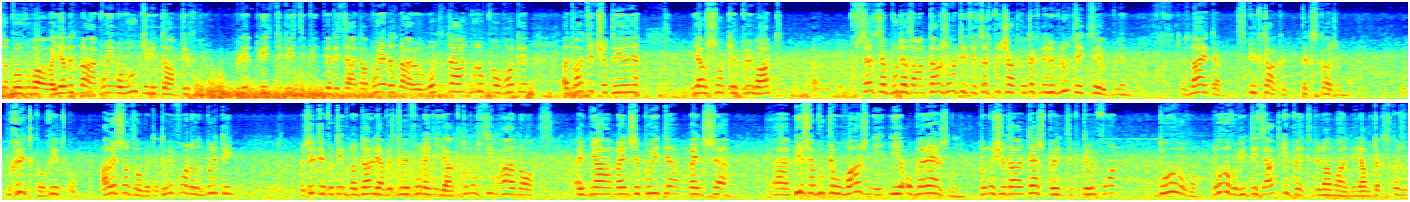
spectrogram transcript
заборгувала. Я не знаю, або йому руки віддам тих, блін, 200-250, або я не знаю. От зараз буду пробувати, а 24, я в шокі, приват. Все це буде завантажуватися, все спочатку. Так не люблю цей цирк, блін. Знаєте, спектакль, так скажемо. Гидко, гидко. Але що зробити? Телефон розбитий, жити потрібно далі, а без телефона ніяк. Тому всім гарно дня менше пийте, менше, більше бути уважні і обережні. Тому що зараз теж, в принципі, телефон дорого, дорого від десятки, в принципі, нормальний, я вам так скажу.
